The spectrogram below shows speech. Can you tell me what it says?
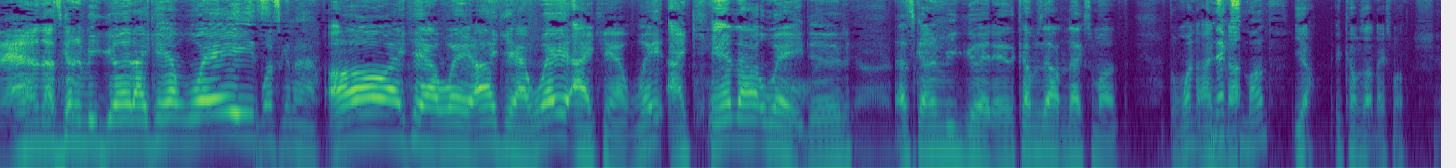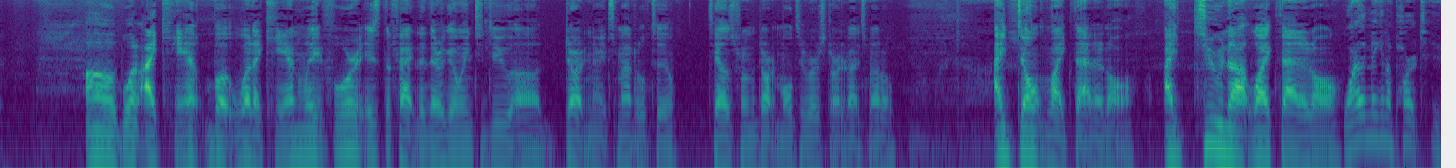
man, that's gonna be good. I can't wait. What's gonna happen? Oh, I can't wait. I can't wait. I can't wait. I cannot wait, dude. God. That's gonna be good, and it comes out next month. The one I Next not, month? yeah, it comes out next month. Shit. Uh, what I can't, but what I can wait for is the fact that they're going to do uh Dark Nights Metal too. Tales from the Dark Multiverse, Dark Nights Metal. I don't like that at all. I do not like that at all. Why are they making a part two?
